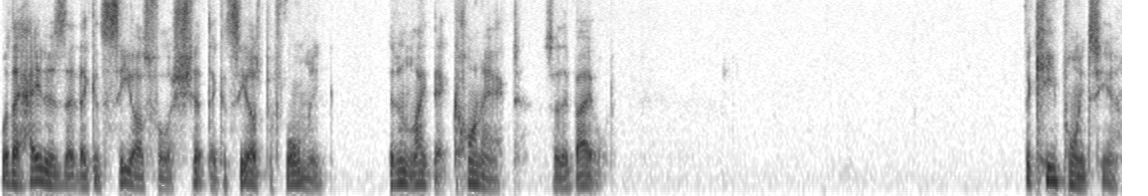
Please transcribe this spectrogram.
What they hated is that they could see I was full of shit. They could see I was performing. They didn't like that con act, so they bailed. The key points here.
